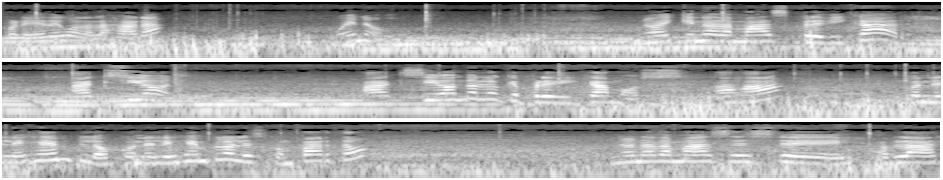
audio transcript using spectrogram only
por allá de Guadalajara, bueno, hay que nada más predicar. Acción. Acción de lo que predicamos. Ajá. Con el ejemplo. Con el ejemplo les comparto. No nada más este, hablar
